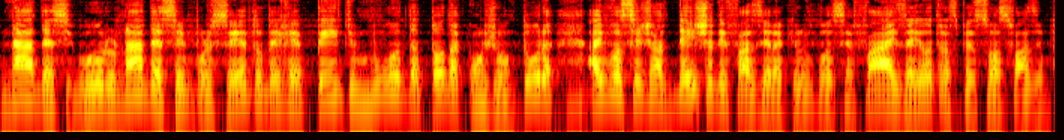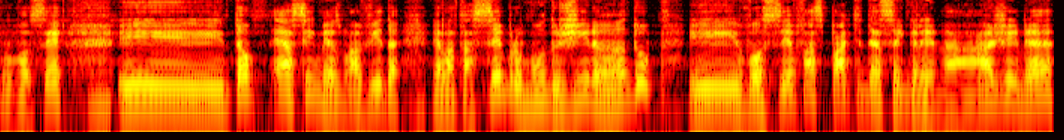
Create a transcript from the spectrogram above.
nada é seguro, nada é 100%, de repente muda toda a conjuntura, aí você já deixa de fazer aquilo que você faz, aí outras pessoas fazem por você. E então é assim mesmo, a vida ela tá sempre o mundo girando e você faz parte dessa engrenagem, né,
